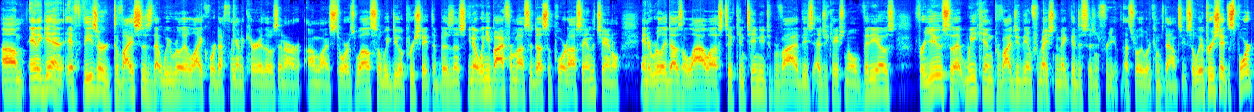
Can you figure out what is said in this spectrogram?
Um, and again, if these are devices that we really like, we're definitely going to carry those in our online store as well. So we do appreciate the business. You know, when you buy from us, it does support us and the channel, and it really does allow us to continue to provide these educational videos for you so that we can provide you the information to make good decisions for you. That's really what it comes down to. So we appreciate the support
